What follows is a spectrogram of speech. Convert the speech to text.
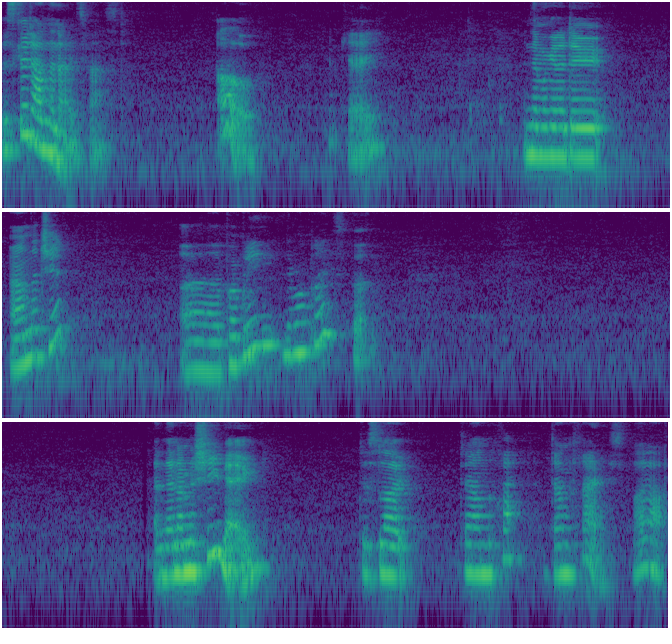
Let's go down the nose first. Oh, okay. And then we're gonna do around the chin. Uh, probably the wrong place, but. And then I'm assuming, just like down the down the face, like that.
